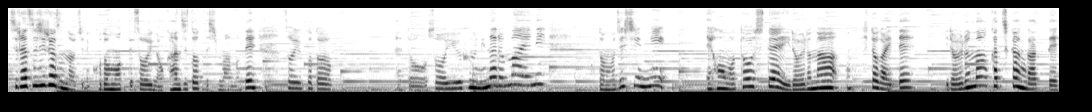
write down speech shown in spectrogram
知らず知らずのうちに子供ってそういうのを感じ取ってしまうのでそういうことえっと、そういう風になる前に子供自身に絵本を通していろいろな人がいていろいろな価値観があって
